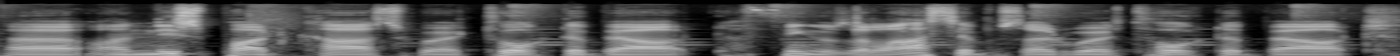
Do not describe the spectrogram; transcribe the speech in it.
uh, on this podcast where I talked about, I think it was the last episode where I talked about,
